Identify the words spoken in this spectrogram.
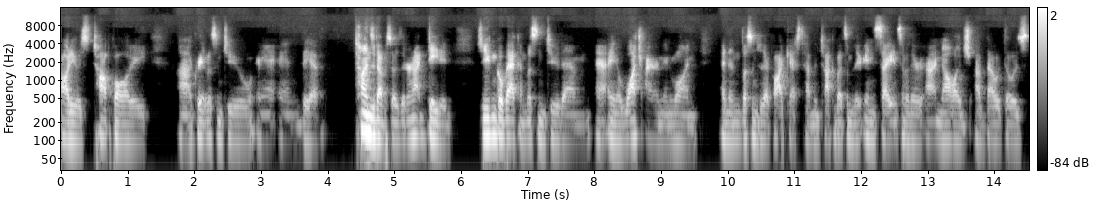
audio is top quality, uh, great listen to. And, and, they have tons of episodes that are not dated. So you can go back and listen to them, uh, you know, watch Iron Man 1 and then listen to their podcast, have them talk about some of their insight and some of their uh, knowledge about those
